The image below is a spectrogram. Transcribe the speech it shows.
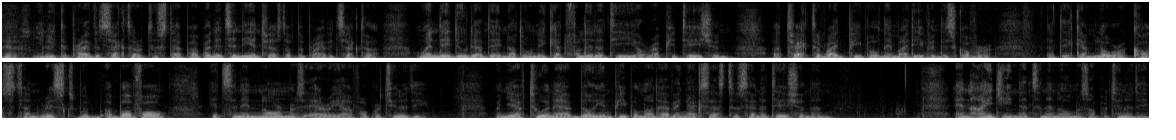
yes, you need the private sector to step up, and it's in the interest of the private sector. When they do that, they not only get validity or reputation, attract the right people. They might even discover that they can lower costs and risks. But above all, it's an enormous area of opportunity. When you have two and a half billion people not having access to sanitation and and hygiene, that's an enormous opportunity.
